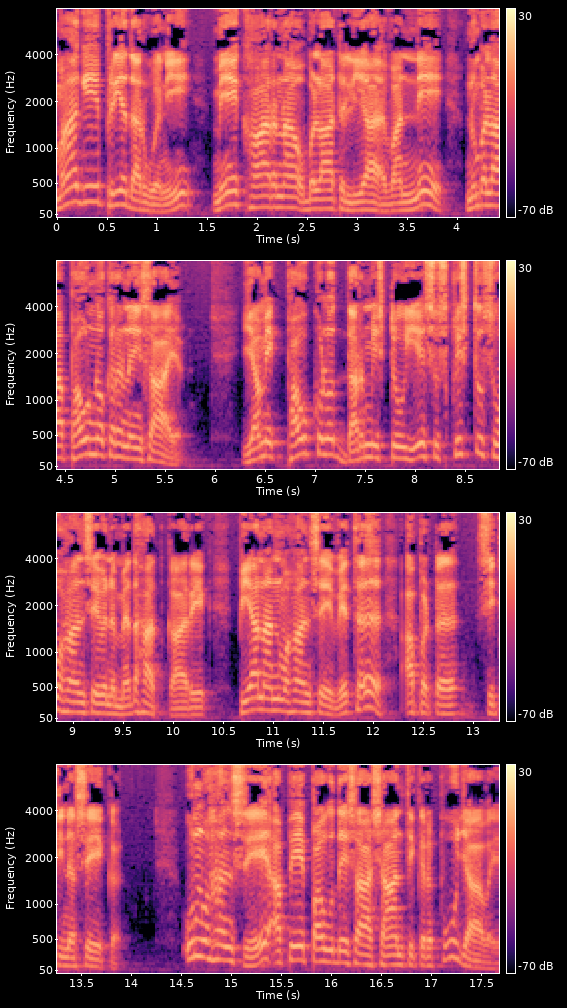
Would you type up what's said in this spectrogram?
මාගේ ප්‍රියදරුවනි මේ කාරණා ඔබලාට ලියා වන්නේ නුඹලා පවුන්නො කරන නිසාය. යමෙක් පෞකොලොත් ධර්මිෂ්ට වූ යේසුස් කෘස්තුස් වහන්සේ වන මැදහත්කාරයෙක් පියාණන් වහන්සේ වෙත අපට සිටිනසේක. උන්වහන්සේ අපේ පෞදෙසා ශාන්තිකර පූජාවය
